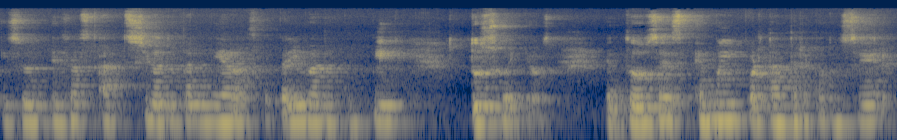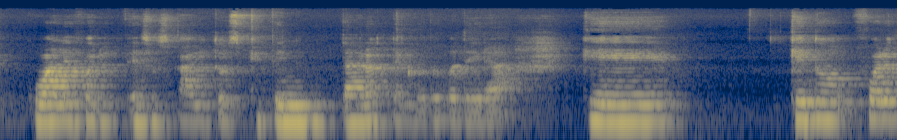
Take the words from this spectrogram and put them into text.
y son esas acciones alineadas que te ayudan a cumplir tus sueños. Entonces es muy importante reconocer cuáles fueron esos hábitos que te limitaron de alguna manera, que, que no fueron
